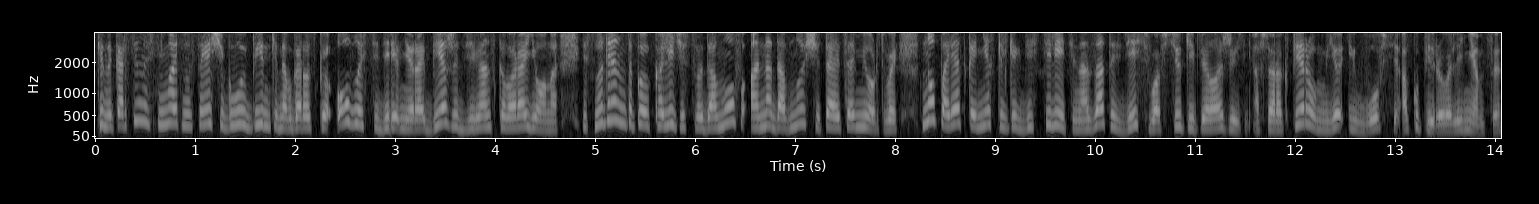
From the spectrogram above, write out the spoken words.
Кинокартину снимают в настоящей глубинке Новгородской области, деревни Рабежа, Демянского района. Несмотря на такое количество домов, она давно считается мертвой. Но порядка нескольких десятилетий назад и здесь вовсю кипела жизнь, а в 41-м ее и вовсе оккупировали немцы.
